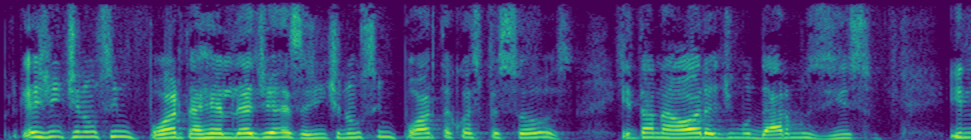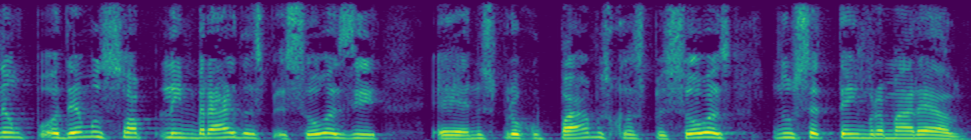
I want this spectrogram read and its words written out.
porque a gente não se importa. A realidade é essa, a gente não se importa com as pessoas. E está na hora de mudarmos isso. E não podemos só lembrar das pessoas e é, nos preocuparmos com as pessoas no setembro amarelo.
